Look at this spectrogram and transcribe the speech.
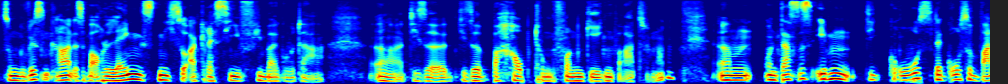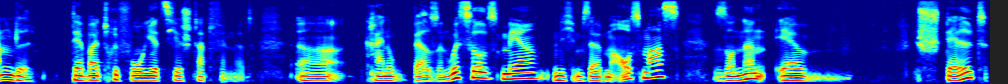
Zum gewissen Grad ist aber auch längst nicht so aggressiv wie bei Godard, äh, diese, diese Behauptung von Gegenwart. Ne? Ähm, und das ist eben die groß, der große Wandel, der bei Truffaut jetzt hier stattfindet. Äh, keine Bells and Whistles mehr, nicht im selben Ausmaß, sondern er stellt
